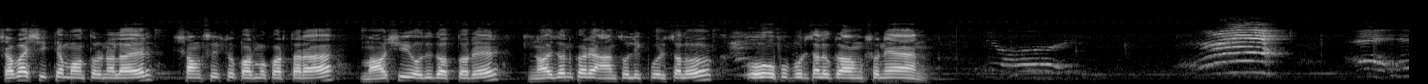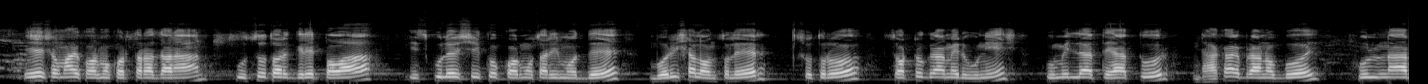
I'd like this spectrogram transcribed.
সবাই শিক্ষা মন্ত্রণালয়ের সংশ্লিষ্ট কর্মকর্তারা মাওসি অধিদপ্তরের নয়জন করে আঞ্চলিক পরিচালক ও উপপরিচালকরা অংশ নেন। এ সময় কর্মকর্তারা জানান, উচ্চতর গ্রেড পাওয়া স্কুলের শিক্ষক কর্মচারীর মধ্যে বরিশাল অঞ্চলের সতেরো, চট্টগ্রামের উনিশ, কুমিল্লার তেহাত্তর, ঢাকার বিরানব্বই, খুলনার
